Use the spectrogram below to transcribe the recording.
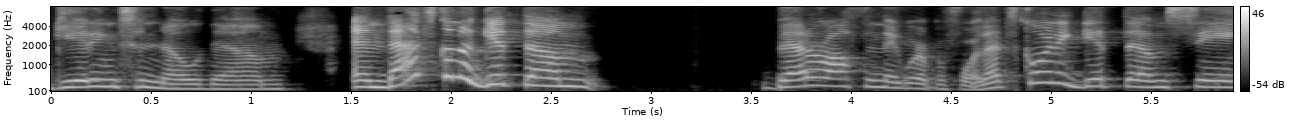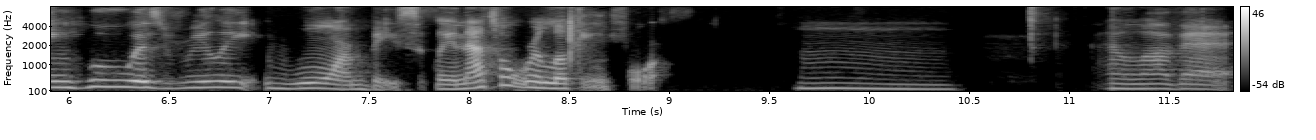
getting to know them. And that's going to get them better off than they were before. That's going to get them seeing who is really warm basically. And that's what we're looking for. Mm, I love it.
